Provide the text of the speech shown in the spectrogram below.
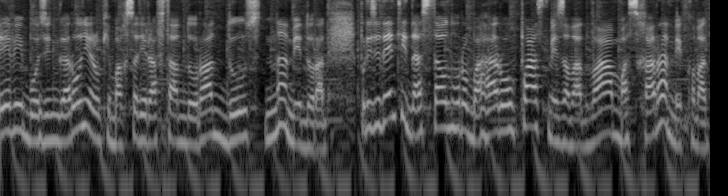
леви бозингаронеро ки мақсади рафтан доранд дӯст намедорад. Президенти даста онҳоро ба ҳар роҳ паст мезанад ва масхара мекунад.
